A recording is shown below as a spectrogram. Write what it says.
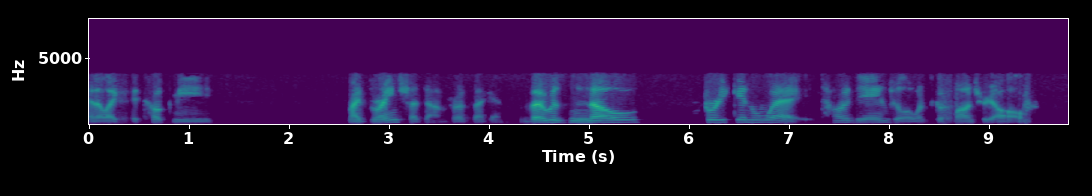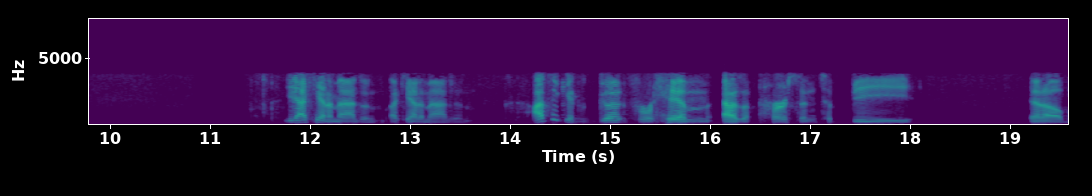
and it like it took me. My brain shut down for a second. There was no freaking way Tony DeAngelo wants to go to Montreal. Yeah, I can't imagine. I can't imagine. I think it's good for him as a person to be, you know,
